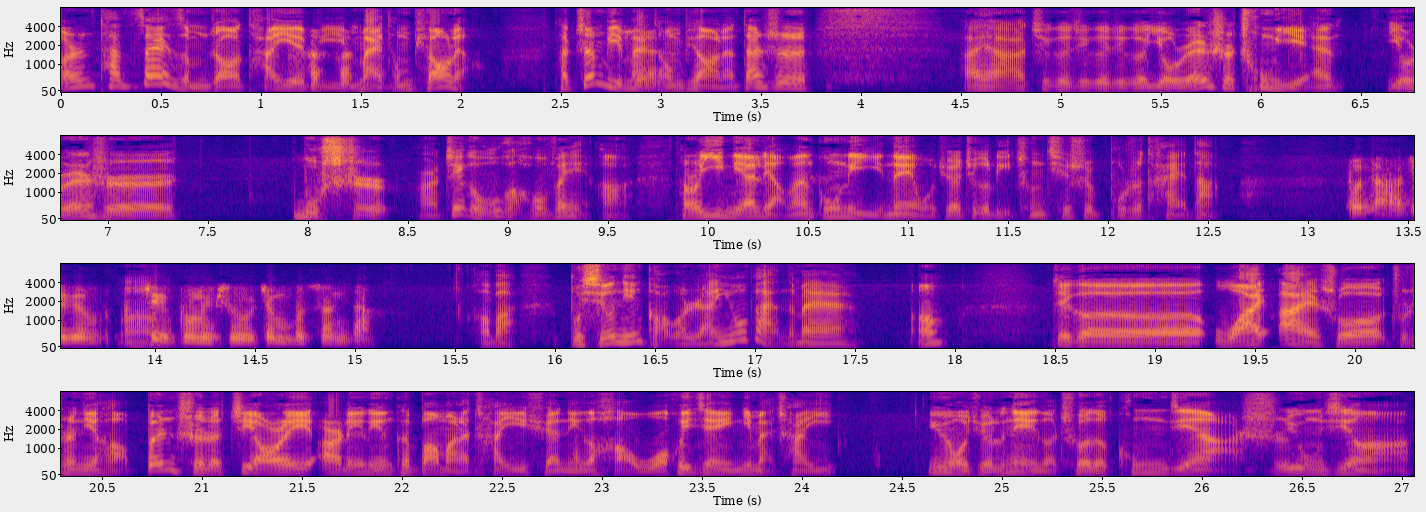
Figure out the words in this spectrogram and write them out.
而它再怎么着，它也比迈腾漂亮。它真比迈腾漂亮，但是，哎呀，这个这个这个，有人是冲颜，有人是务实啊，这个无可厚非啊。他说一年两万公里以内，我觉得这个里程其实不是太大，不大，这个这个公里数真不算大。好吧，不行，您搞个燃油版的呗啊。这个 YI 说，主持人你好，奔驰的 GLA 二零零跟宝马的叉一选哪个好？我会建议你买叉一，因为我觉得那个车的空间啊、实用性啊、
